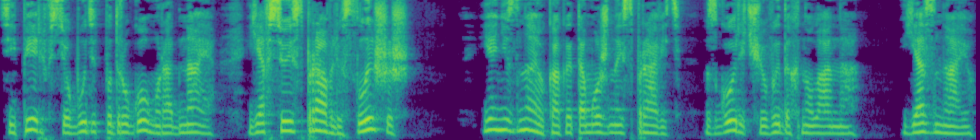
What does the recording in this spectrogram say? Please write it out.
«Теперь все будет по-другому, родная. Я все исправлю, слышишь?» «Я не знаю, как это можно исправить», — с горечью выдохнула она. «Я знаю.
